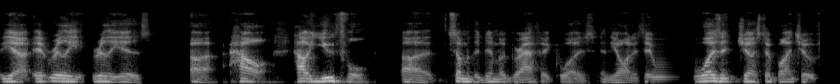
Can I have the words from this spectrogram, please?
Yeah it really really is uh how how youthful uh some of the demographic was in the audience. It wasn't just a bunch of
